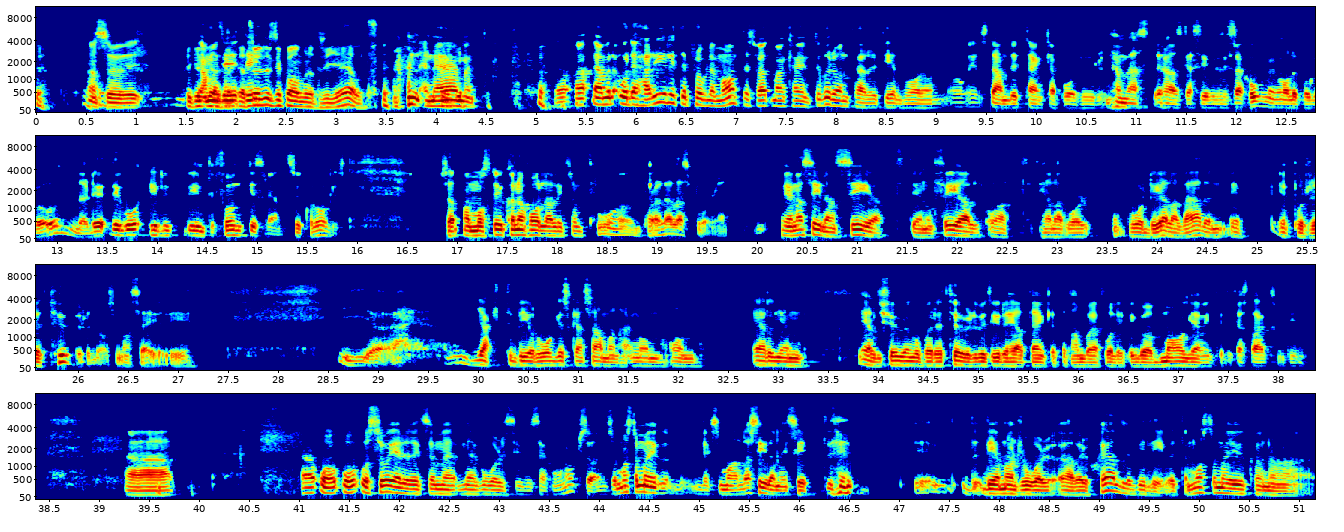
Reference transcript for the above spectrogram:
Alltså, ja, men det, jag trodde det skulle komma med något rejält. nej, men, ja, nej, men, och det här är ju lite problematiskt för att man kan ju inte gå runt här i tillvaron och ständigt tänka på hur den västerländska civilisationen håller på att gå under. Det, det, går, det, det är inte funkis rent psykologiskt. Så att man måste ju kunna hålla liksom två parallella spår. Att å ena sidan se att det är något fel och att hela vår, vår del av världen är, är på retur då som man säger i, i uh, jaktbiologiska sammanhang om, om älgen, älgtjuren går på retur. Det betyder helt enkelt att han börjar få lite gubbmage och inte lika stark som tidigare. Uh, eh, och, och, och, så är det liksom med, med, vår civilisation också. Så måste man ju liksom å andra sidan i sitt det man rår över själv i livet, det måste man ju kunna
